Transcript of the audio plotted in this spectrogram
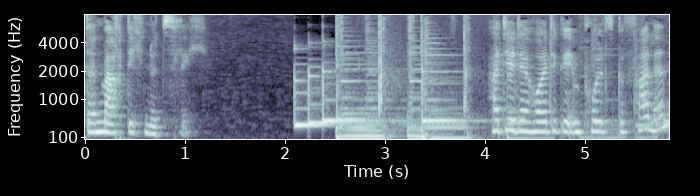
dann mach dich nützlich. Hat dir der heutige Impuls gefallen?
